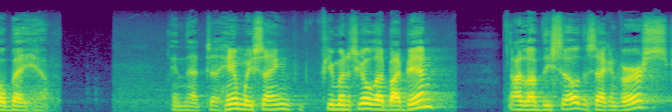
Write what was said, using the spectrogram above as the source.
obey him? In that uh, hymn we sang a few minutes ago, led by Ben, I love thee so, the second verse.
